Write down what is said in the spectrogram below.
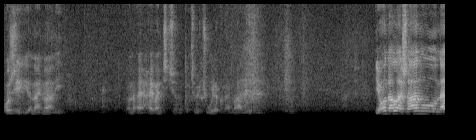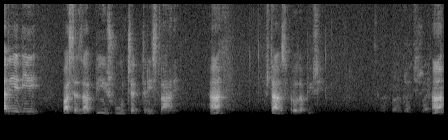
oživi onaj mali onaj hajvančić, ono, to će već uljak, onaj mali oživi. I onda Allah šanu naredi pa se zapišu četiri stvari. Ha? Šta se prvo zapiši? Ha?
